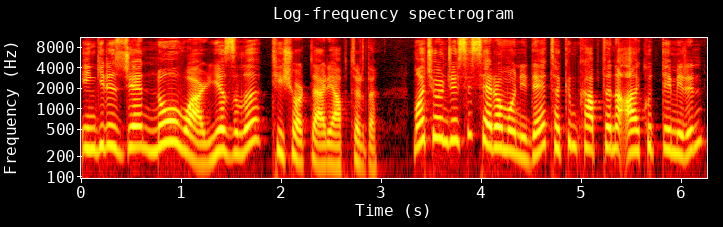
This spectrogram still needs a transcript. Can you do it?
İngilizce no war yazılı tişörtler yaptırdı. Maç öncesi seremonide takım kaptanı Aykut Demir'in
